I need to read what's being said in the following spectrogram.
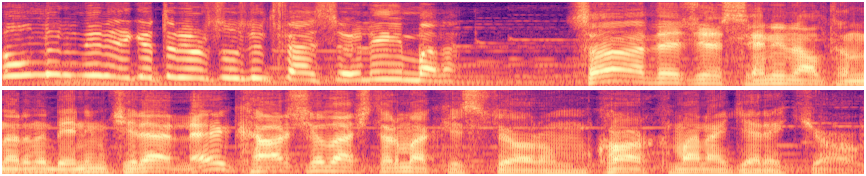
Onları nereye götürüyorsunuz lütfen söyleyin bana. Sadece senin altınlarını benimkilerle karşılaştırmak istiyorum. Korkmana gerek yok.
